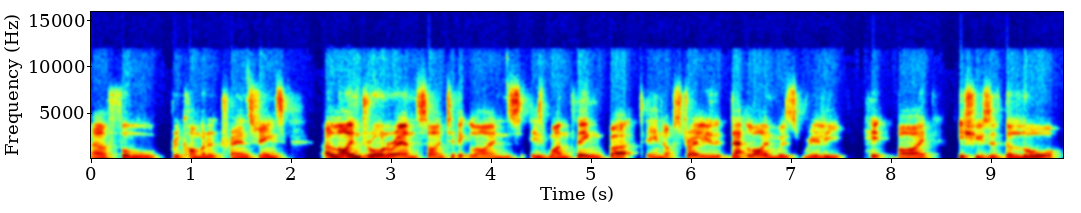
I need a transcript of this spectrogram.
uh, full recombinant transgenes. A line drawn around scientific lines is one thing, but in Australia, that line was really hit by issues of the law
